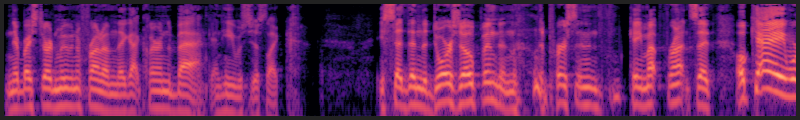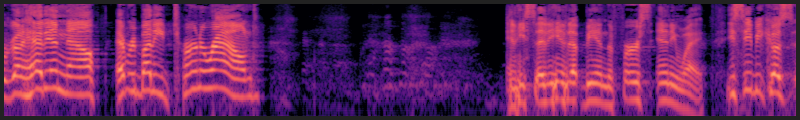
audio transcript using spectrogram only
and everybody started moving in front of them. They got clear in the back. And he was just like, he said, then the doors opened, and the person came up front and said, okay, we're going to head in now. Everybody turn around. And he said he ended up being the first anyway. You see, because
